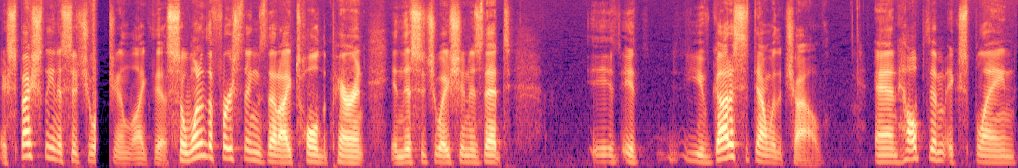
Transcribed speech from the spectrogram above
especially in a situation like this. So one of the first things that I told the parent in this situation is that it, it, you've got to sit down with a child and help them explain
